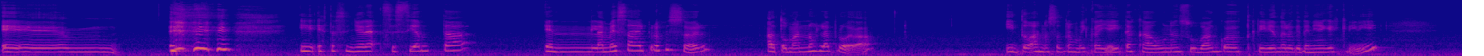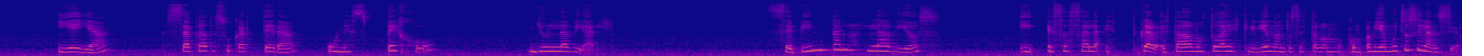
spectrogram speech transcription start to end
Em, y esta señora se sienta en la mesa del profesor a tomarnos la prueba. Y todas nosotras muy calladitas, cada uno en su banco escribiendo lo que tenía que escribir. Y ella saca de su cartera un espejo y un labial. Se pintan los labios y esa sala, claro, estábamos todas escribiendo, entonces estábamos, había mucho silencio.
